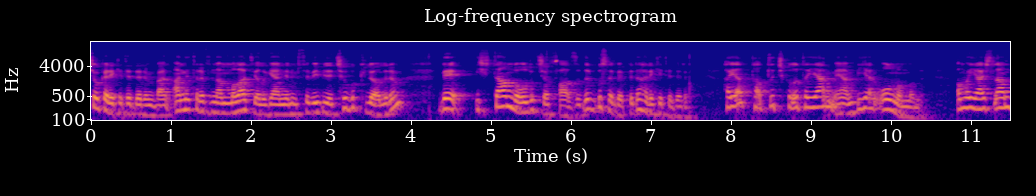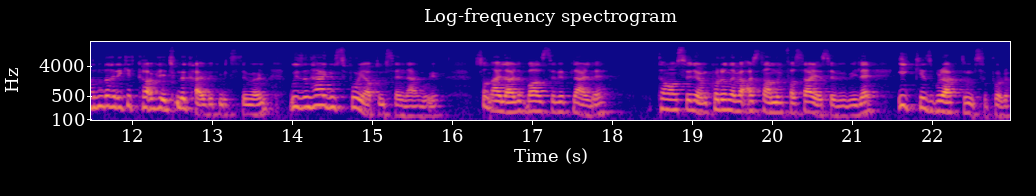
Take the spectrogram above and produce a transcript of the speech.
Çok hareket ederim ben. Anne tarafından Malatyalı genlerim sebebiyle çabuk kilo alırım ve iştahım da oldukça fazladır. Bu sebeple de hareket ederim. Hayat tatlı çikolata yenmeyen bir yer olmamalı. Ama yaşlandığımda hareket kabiliyetimi de kaybetmek istemiyorum. Bu yüzden her gün spor yaptım seneler boyu. Son aylarda bazı sebeplerle, tamam söylüyorum korona ve açlandığım fasarya sebebiyle ilk kez bıraktım sporu.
